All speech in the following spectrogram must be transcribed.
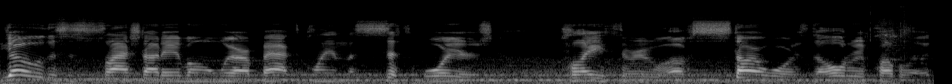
Yo, this is Slash.avo and we are back playing the Sith Warriors playthrough of Star Wars The Old Republic.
